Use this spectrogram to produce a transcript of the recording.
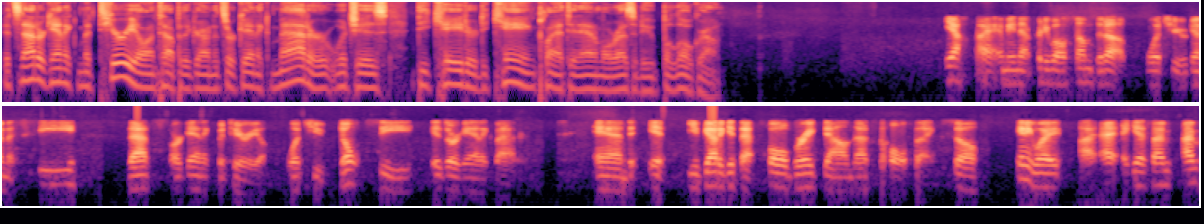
It's not organic material on top of the ground, it's organic matter, which is decayed or decaying plant and animal residue below ground. Yeah, I, I mean, that pretty well sums it up. What you're going to see, that's organic material what you don't see is organic matter. And it you've got to get that full breakdown. That's the whole thing. So anyway, I, I guess I'm I'm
